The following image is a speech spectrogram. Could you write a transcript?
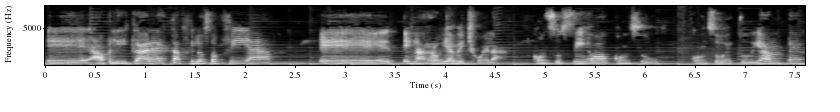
eh, aplicar esta filosofía eh, en arroz y habichuela, con sus hijos, con, su, con sus estudiantes,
